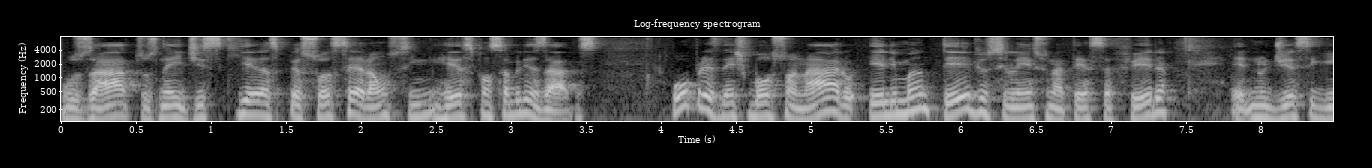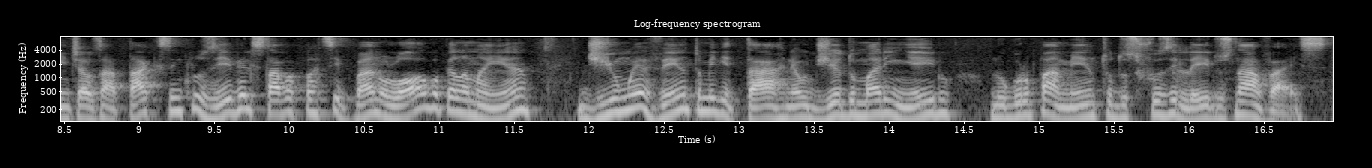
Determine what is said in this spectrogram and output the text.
os atos né, e disse que as pessoas serão sim responsabilizadas. O presidente Bolsonaro, ele manteve o silêncio na terça-feira, eh, no dia seguinte aos ataques, inclusive ele estava participando logo pela manhã de um evento militar, né, o Dia do Marinheiro, no grupamento dos fuzileiros navais.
